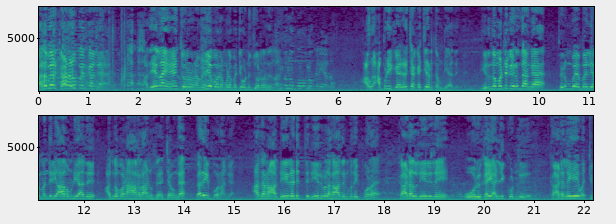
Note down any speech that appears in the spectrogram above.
பல பேர் காணாம போயிருக்காங்க. அதையெல்லாம் ஏன் சொல்றோம்? நான் வெளியே போறவங்கள பத்தி ஒன்னும் சொல்றது இல்லை அவங்க அப்படி நினைச்சா கட்சி நடத்த முடியாது. இருந்த மட்டுக்கு இருந்தாங்க. திரும்ப எம்எல்ஏ மந்திரி ஆக முடியாது. அங்க போனா ஆகலான்னு நினைச்சவங்க விலகி போனாங்க அதனால் நீரடித்து நீர் விலகாது என்பதைப் போல கடல் நீரிலே ஒரு கை அள்ளிக்கொண்டு கடலையே வற்றி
